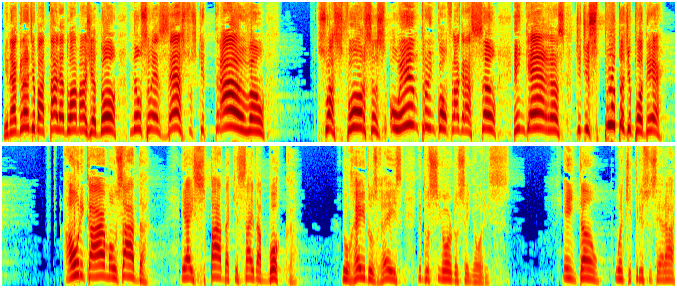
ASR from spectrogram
E na grande batalha do Armagedon, não são exércitos que travam suas forças ou entram em conflagração, em guerras de disputa de poder. A única arma usada é a espada que sai da boca do Rei dos Reis e do Senhor dos Senhores. Então o anticristo será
